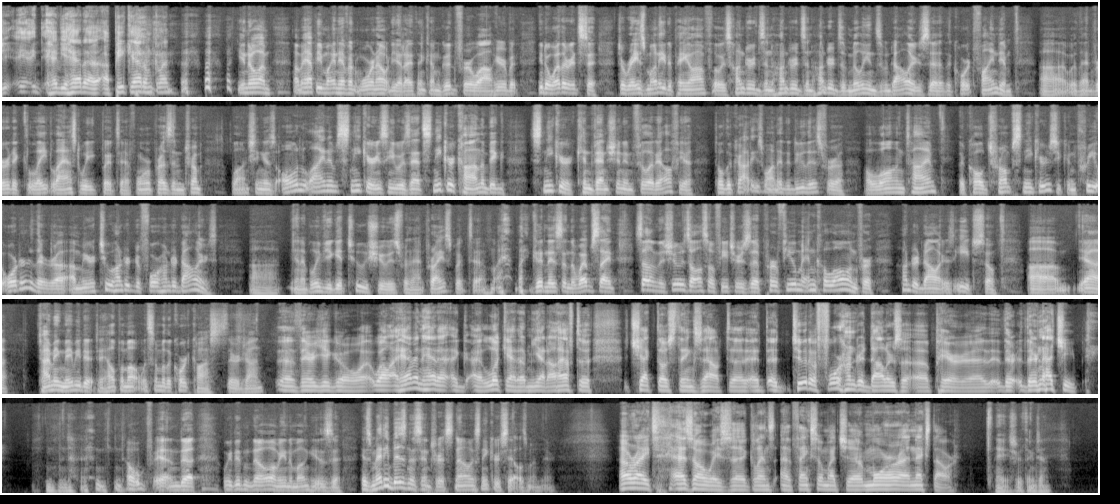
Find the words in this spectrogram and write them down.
Have you had a, a peek at them, Glen? you know, I'm I'm happy mine haven't worn out yet. I think I'm good for a while here. But you know, whether it's to to raise money to pay off those hundreds and hundreds and hundreds of millions of dollars uh, the court fined him uh, with that verdict late last week, but uh, former President Trump launching his own line of sneakers. He was at SneakerCon, the big sneaker convention in Philadelphia. Told the crowd he's wanted to do this for a, a long time. They're called Trump sneakers. You can pre-order. They're uh, a mere two hundred to four hundred dollars. Uh, and I believe you get two shoes for that price. But uh, my, my goodness, and the website selling the shoes also features a perfume and cologne for hundred dollars each. So, um, yeah, timing maybe to, to help him out with some of the court costs there, John. Uh, there you go. Uh, well, I haven't had a, a, a, look at them yet. I'll have to check those things out. Uh, at, at two to four hundred dollars a pair. Uh, they're they're not cheap. nope, and uh, we didn't know. I mean, among his uh, his many business interests, now a sneaker salesman there. All right, as always, Glen. thanks so much. more next hour. Hey, sure thing, John.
